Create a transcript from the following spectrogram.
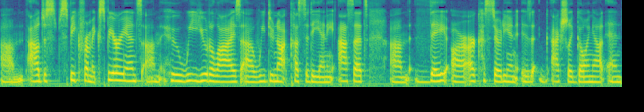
Um, I'll just speak from experience. Um, who we utilize, uh, we do not custody any assets. Um, they are our custodian is actually going out and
